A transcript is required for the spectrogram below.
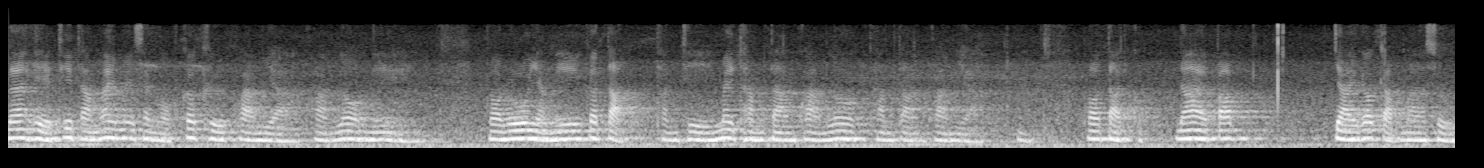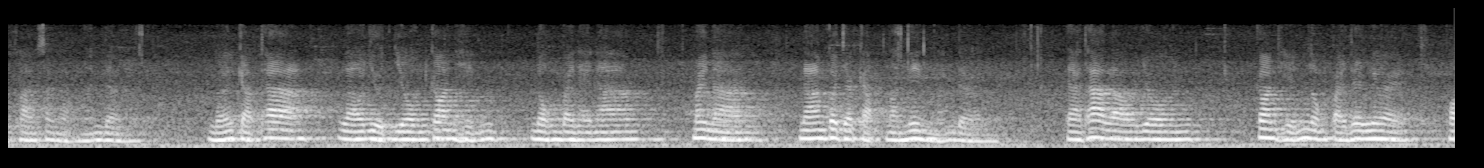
และเหตุที่ทำให้ไม่สงบก็คือความอยากความโลภนี่พอรู้อย่างนี้ก็ตัด ทันทีไม่ทำตามความโลภทำตามความอยาก พอตัดได้ปั๊บใจก็กลับมาสู่ความสงบเหมือนเดิม เหมือนกับถ้าเราหยุดโยนก้อนหินลงไปในน้ำไม่นานน้ำก็จะกลับมานิ่งเหมือนเดิม แต่ถ้าเราโยนก้อนหินลงไปเรื่อยๆ พอ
